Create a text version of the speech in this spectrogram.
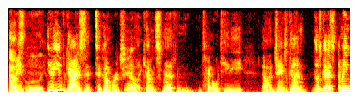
I mean, Absolutely. you know, you have guys that took umbrage, you know, like Kevin Smith and Taika Waititi, uh, James Gunn. Those guys, I mean,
